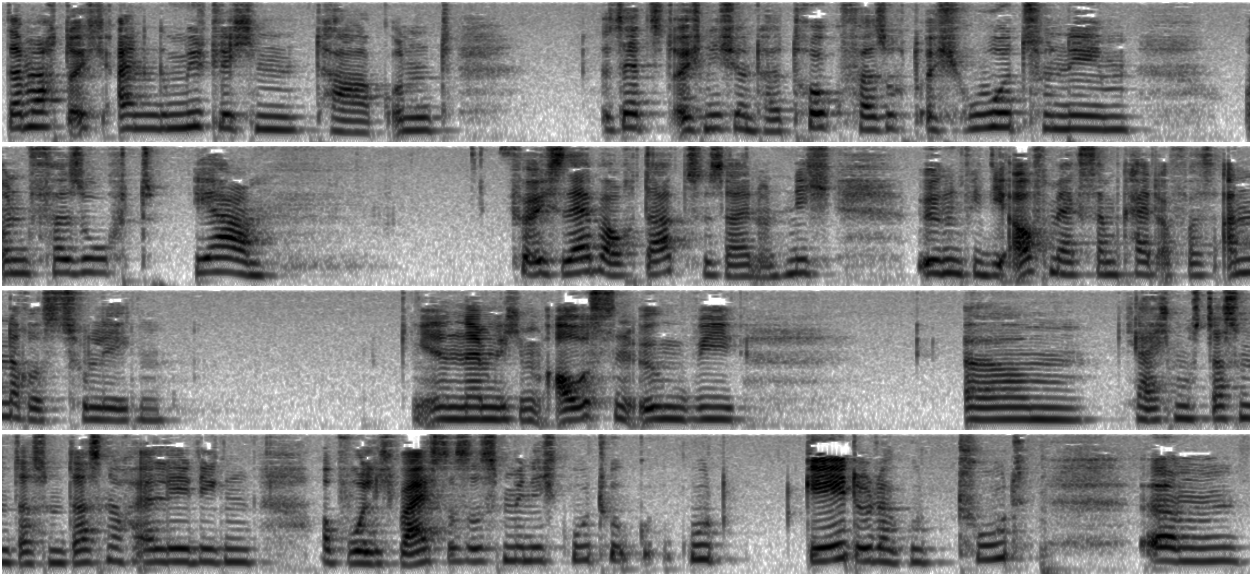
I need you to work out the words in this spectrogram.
Dann macht euch einen gemütlichen Tag und setzt euch nicht unter Druck, versucht euch Ruhe zu nehmen und versucht, ja, für euch selber auch da zu sein und nicht irgendwie die Aufmerksamkeit auf was anderes zu legen. Nämlich im Außen irgendwie, ähm, ja, ich muss das und das und das noch erledigen, obwohl ich weiß, dass es mir nicht gut, gut geht oder gut tut, ähm,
